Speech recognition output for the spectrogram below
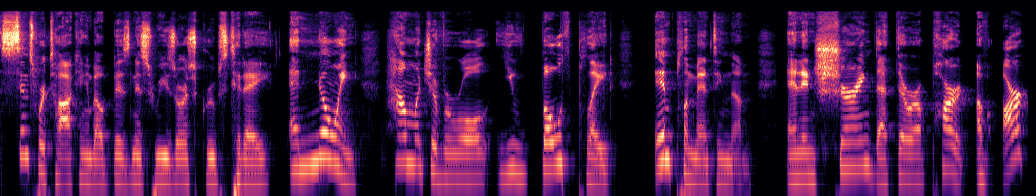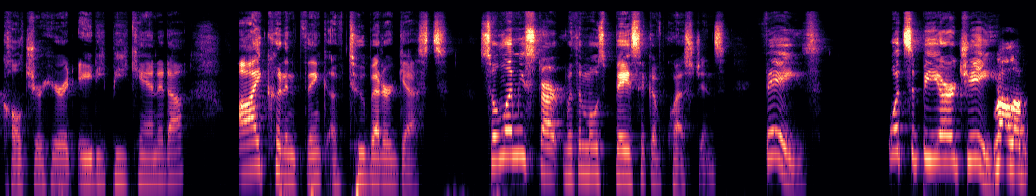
since we're talking about business resource groups today and knowing how much of a role you've both played implementing them and ensuring that they're a part of our culture here at ADP Canada, I couldn't think of two better guests. So let me start with the most basic of questions. Vaiz, What's a BRG? Well, a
